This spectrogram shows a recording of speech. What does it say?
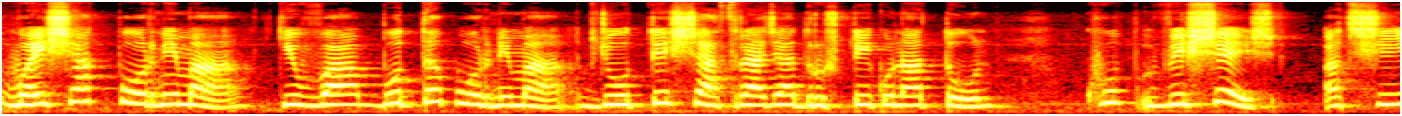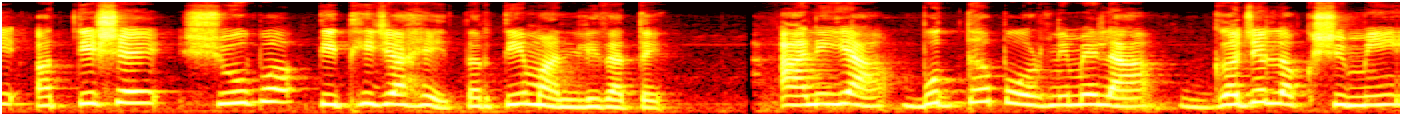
वैशाख पौर्णिमा किंवा बुद्ध पौर्णिमा ज्योतिषशास्त्राच्या दृष्टिकोनातून खूप विशेष अशी अतिशय शुभ तिथी जी आहे तर ती मानली जाते. आणि या बुद्ध पौर्णिमेला गजलक्ष्मी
